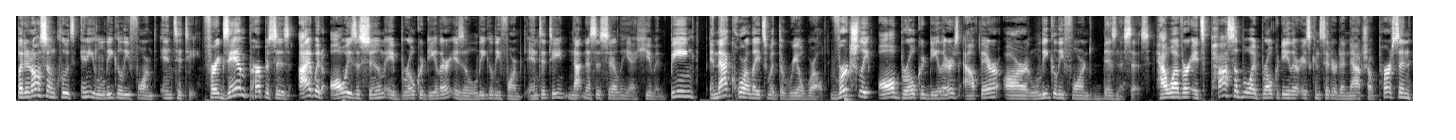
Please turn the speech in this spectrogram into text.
but it also includes any legally formed entity. For exam purposes, I would always assume a broker dealer is a legally formed entity, not necessarily a human being, and that correlates with the real world. Virtually all broker dealers out there are legally formed businesses. However, it's possible a broker dealer is considered a natural person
